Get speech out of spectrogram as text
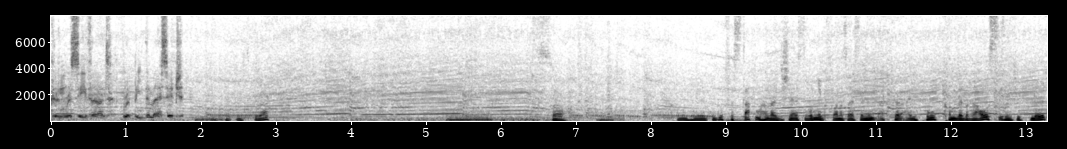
Couldn't receive that. Repeat the message. Nichts gesagt. So. Kommen hier durch Verstappen hat halt die schnellste Runde gefahren. Das heißt, er nimmt aktuell einen Punkt komplett raus. Das ist natürlich blöd.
